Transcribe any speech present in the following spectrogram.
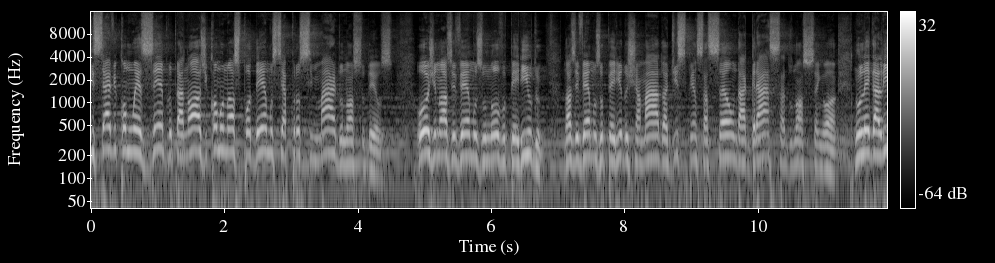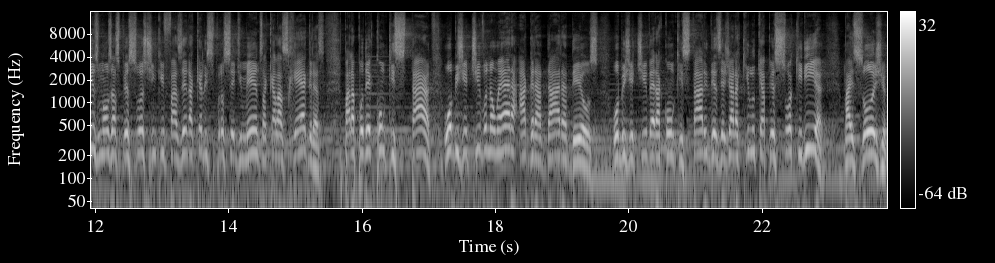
que serve como um exemplo para nós de como nós podemos se aproximar do nosso Deus. Hoje nós vivemos um novo período, nós vivemos o período chamado a dispensação da graça do nosso Senhor. No legalismo, as pessoas tinham que fazer aqueles procedimentos, aquelas regras para poder conquistar. O objetivo não era agradar a Deus, o objetivo era conquistar e desejar aquilo que a pessoa queria. Mas hoje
